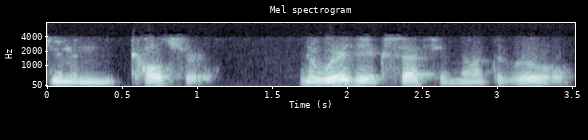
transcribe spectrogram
human culture. You know, we're the exception, not the rule.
